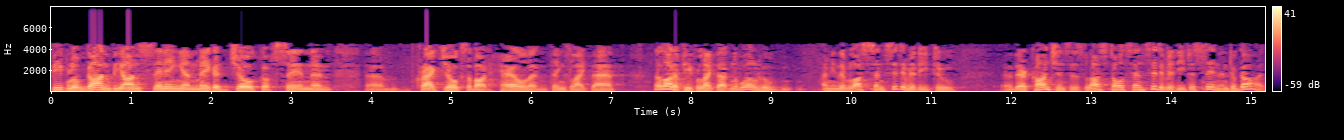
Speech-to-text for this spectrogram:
people who have gone beyond sinning and make a joke of sin and um, crack jokes about hell and things like that. A lot of people like that in the world who, I mean, they've lost sensitivity to uh, their consciences, lost all sensitivity to sin and to God.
